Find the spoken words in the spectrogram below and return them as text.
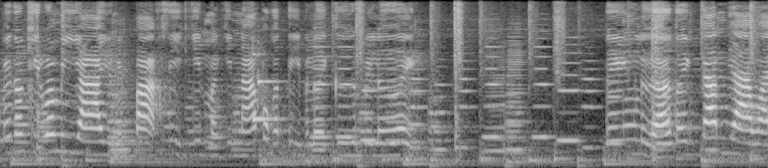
ไม่ต้องคิดว่ามียาอยู่ในปากสิ กินเหมือนกินน้ำปกติไปเลยกลืนไปเลยตัวเองเหลือตัวเองกั้นยาไว้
